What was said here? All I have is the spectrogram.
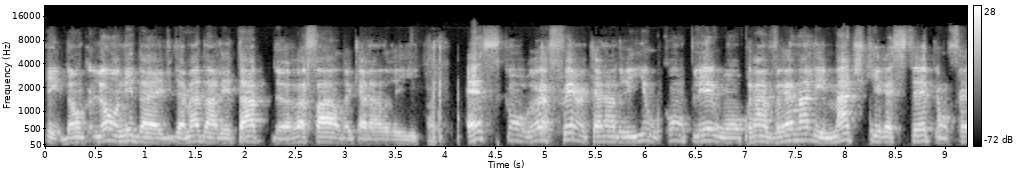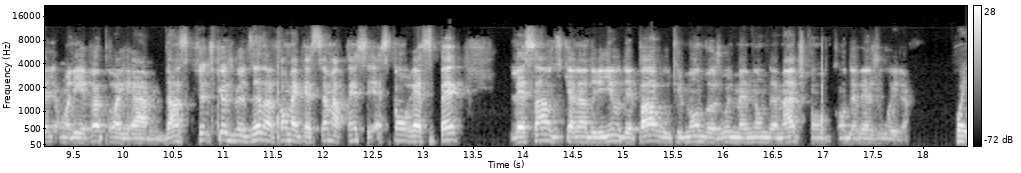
OK. Donc là, on est évidemment dans l'étape de refaire le calendrier. Est-ce qu'on refait un calendrier au complet où on prend vraiment les matchs qui restaient puis on, fait, on les reprogramme? Dans ce que, je veux dire, dans le fond, ma question, Martin, c'est est-ce qu'on respecte l'essence du calendrier au départ où tout le monde va jouer le même nombre de matchs qu'on devait jouer là? Oui,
